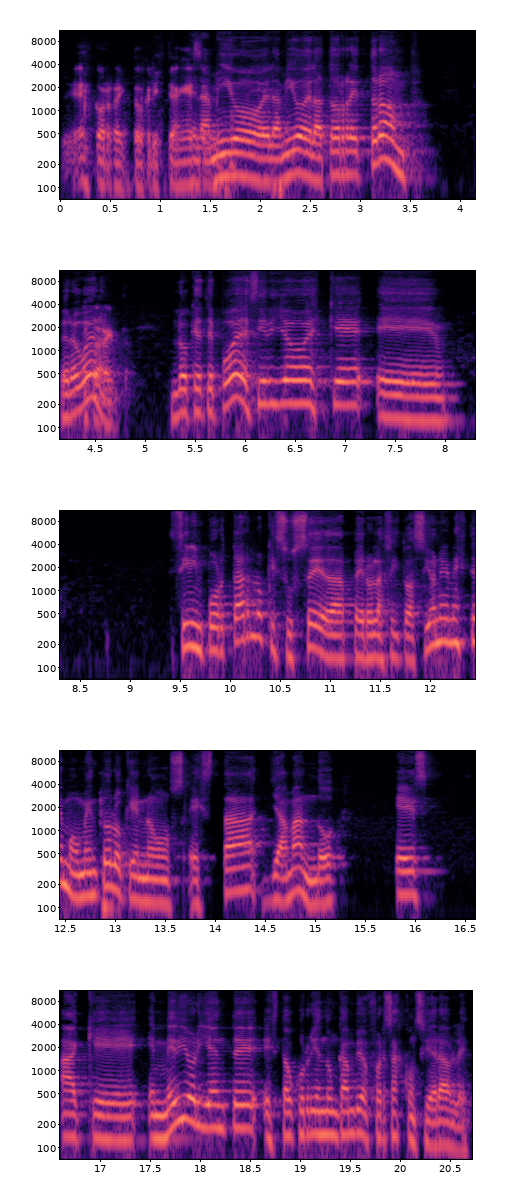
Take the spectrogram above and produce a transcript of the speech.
Es correcto, Cristian. El amigo, el amigo de la Torre Trump. Pero bueno, lo que te puedo decir yo es que eh, sin importar lo que suceda, pero la situación en este momento lo que nos está llamando es a que en Medio Oriente está ocurriendo un cambio de fuerzas considerable.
